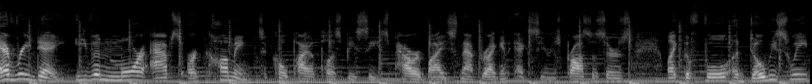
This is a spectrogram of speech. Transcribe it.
Every day, even more apps are coming to Copilot Plus PCs powered by Snapdragon X series processors like the full Adobe Suite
